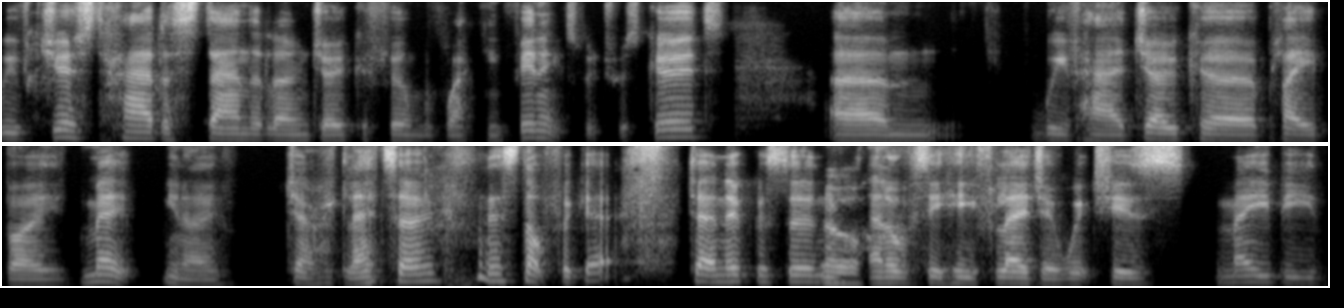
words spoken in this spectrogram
we've just had a standalone Joker film with Joaquin Phoenix which was good. Um we've had Joker played by you know Jared Leto let's not forget Jack Nicholson and obviously Heath Ledger which is maybe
